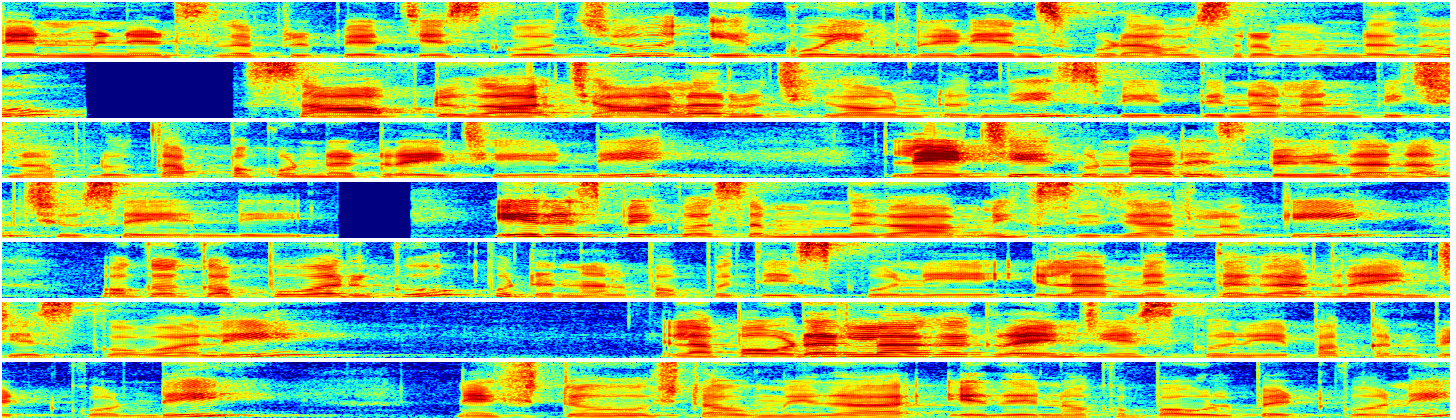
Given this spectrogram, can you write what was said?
టెన్ మినిట్స్లో ప్రిపేర్ చేసుకోవచ్చు. ఎక్కువ ఇంగ్రీడియంట్స్ కూడా అవసరం ఉండదు. సాఫ్ట్గా చాలా రుచిగా ఉంటుంది. స్వీట్ తినాలనిపించినప్పుడు తప్పకుండా ట్రై చేయండి. లేట్ చేయకుండా రెసిపీ విధానం చూసేయండి. ఈ రెసిపీ కోసం ముందుగా మిక్సీ జార్లోకి ఒక కప్పు వరకు పుటనాల పప్పు తీసుకొని ఇలా మెత్తగా గ్రైండ్ చేసుకోవాలి. ఇలా పౌడర్ లాగా గ్రైండ్ చేసుకొని పక్కన పెట్టుకోండి. నెక్స్ట్ స్టవ్ మీద ఏదైనా ఒక బౌల్ పెట్టుకొని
